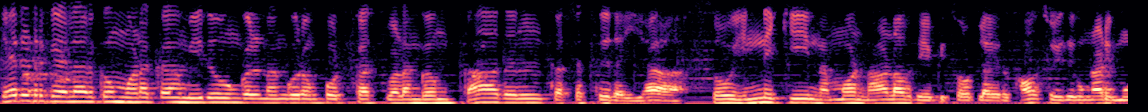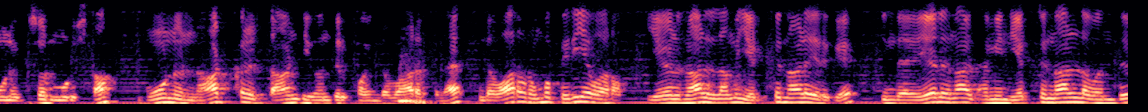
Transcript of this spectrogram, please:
கேட்டுட்டு இருக்க எல்லாருக்கும் வணக்கம். இது உங்கள் நங்கூரம் போட்காஸ்ட் வழங்கும் காதல் கசக்குதையா ஸோ இன்னைக்கு நம்ம நாலாவது எபிசோட்ல இருக்கோம். ஸோ இதுக்கு முன்னாடி மூணு எபிசோட் முடிச்சிட்டோம். மூணு நாட்கள் தாண்டி வந்திருக்கோம் இந்த வாரத்துல. இந்த வாரம் ரொம்ப பெரிய வாரம். ஏழு நாள் இல்லாம எட்டு நாளே இருக்கு. இந்த ஏழு நாள் ஐ மீன் எட்டு நாள்ல வந்து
